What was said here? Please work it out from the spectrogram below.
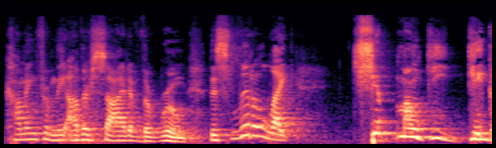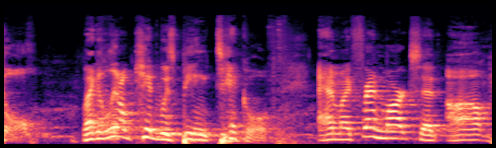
coming from the other side of the room. This little, like, chipmunky giggle, like a little kid was being tickled. And my friend Mark said, Oh,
